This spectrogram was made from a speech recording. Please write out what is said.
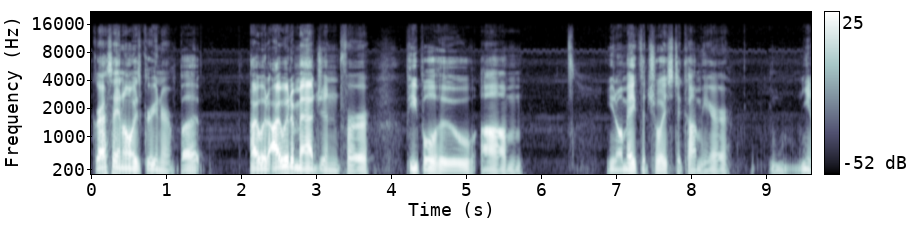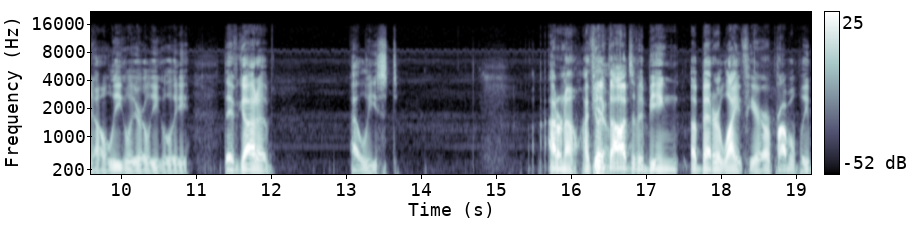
Grass ain't always greener, but I would I would imagine for people who um, you know, make the choice to come here, you know, legally or illegally, they've got to at least. I don't know. I feel Yeah. like the odds of it being a better life here are probably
